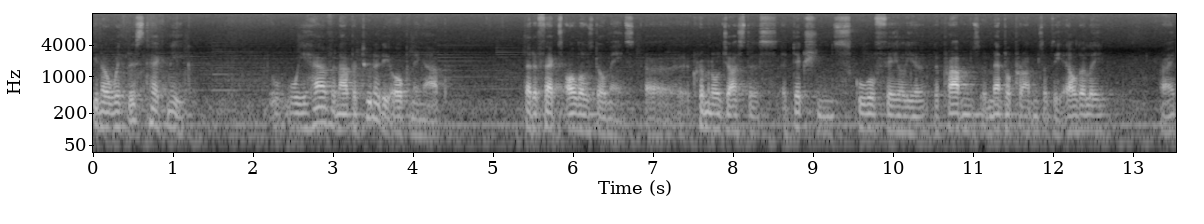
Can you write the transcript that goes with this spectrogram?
you know, with this technique, we have an opportunity opening up that affects all those domains uh, criminal justice, addictions, school failure, the problems, the mental problems of the elderly, right?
